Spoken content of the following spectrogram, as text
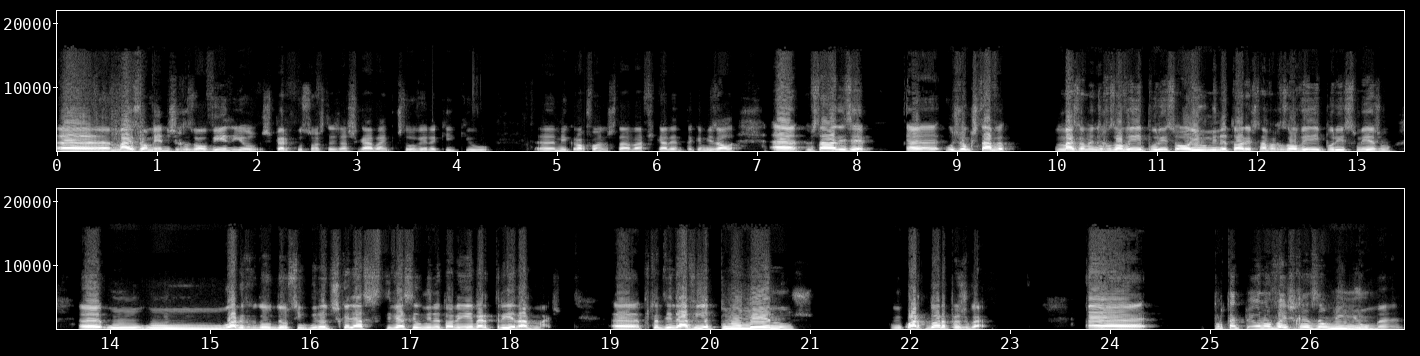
uh, mais ou menos resolvido, e eu espero que o som esteja a chegar bem, porque estou a ver aqui que o uh, microfone estava a ficar dentro da camisola. Uh, estava a dizer, o jogo estava mais ou menos resolvido e por isso, ou a eliminatória estava resolvida e por isso mesmo uh, o, o, árbitro deu 5 minutos. Se calhar, se tivesse a eliminatória em aberto, teria dado mais. Uh, portanto, ainda havia pelo menos um quarto de hora para jogar. Uh, portanto, eu não vejo razão nenhuma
